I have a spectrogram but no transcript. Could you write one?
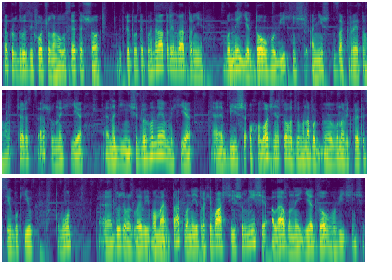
Також, друзі, хочу наголосити, що відкритого типу генератори інверторні вони є довговічніші, аніж закритого. Через це, що в них є е, надійніші двигуни, в них є е, більше охолодження цього двигуна, бо е, воно відкрите з всіх боків. Тому дуже важливий момент. Так, вони є трохи важчі і шумніші, але вони є довговічніші.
